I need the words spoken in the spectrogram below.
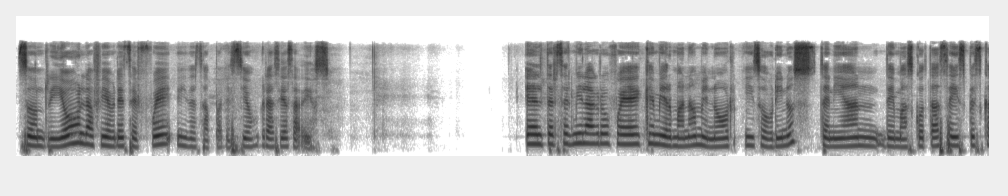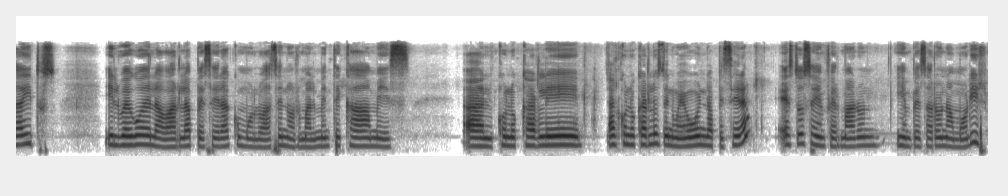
sonrió, la fiebre se fue y desapareció, gracias a Dios. El tercer milagro fue que mi hermana menor y sobrinos tenían de mascota seis pescaditos y luego de lavar la pecera como lo hace normalmente cada mes, al colocarle, al colocarlos de nuevo en la pecera, estos se enfermaron y empezaron a morir.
